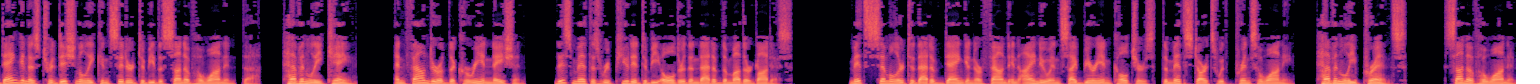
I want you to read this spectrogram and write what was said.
Dangun is traditionally considered to be the son of Hwanin, the heavenly king, and founder of the Korean nation. This myth is reputed to be older than that of the mother goddess. Myths similar to that of Dangun are found in Ainu and Siberian cultures. The myth starts with Prince Hwanung, heavenly prince, son of Hwanin.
